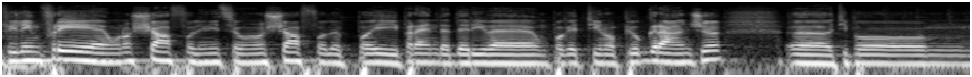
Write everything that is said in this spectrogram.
Feeling Free è uno shuffle, inizia con uno shuffle e poi prende derive un pochettino più grunge, eh, tipo mm,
